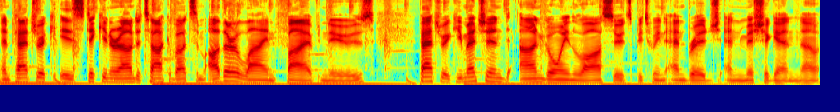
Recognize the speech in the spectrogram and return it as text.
And Patrick is sticking around to talk about some other Line 5 news. Patrick, you mentioned ongoing lawsuits between Enbridge and Michigan. Now,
